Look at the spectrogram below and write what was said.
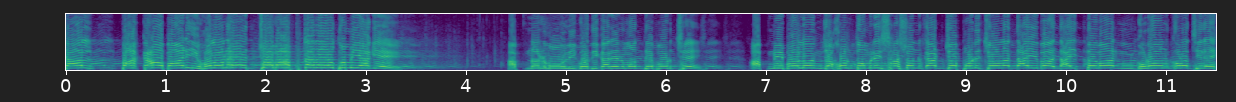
চাল, পাকা বাড়ি হলো না জবাবটা দাও তুমি আগে। আপনার মৌলিক অধিকারের মধ্যে পড়ছে। আপনি বলুন, যখন তুমি শাসন কার্য পরিচালনার দায়ী বা দায়িত্ববান গ্রহণ করেছিলে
